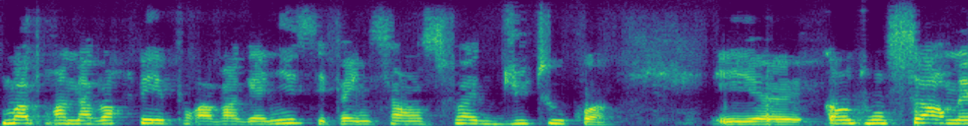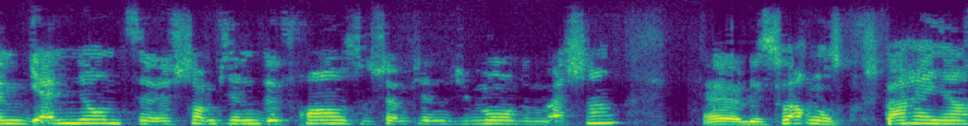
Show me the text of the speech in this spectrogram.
Moi pour en avoir fait et pour avoir gagné, c'est pas une fin en soi du tout quoi. Et euh, quand on sort même gagnante, championne de France ou championne du monde ou machin, le soir on se couche pareil. Hein.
